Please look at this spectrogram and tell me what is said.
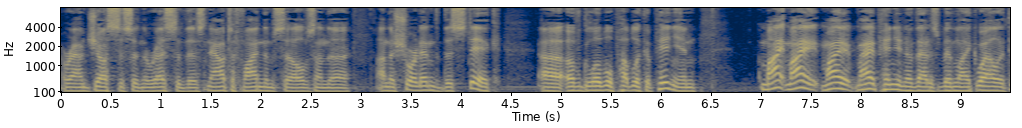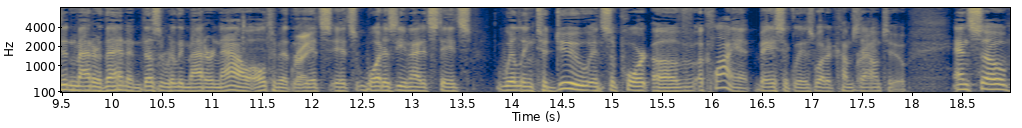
around justice and the rest of this now to find themselves on the on the short end of the stick uh, of global public opinion. My my my my opinion of that has been like, well, it didn't matter then and doesn't really matter now. Ultimately, right. it's it's what is the United States willing to do in support of a client, basically, is what it comes right. down to. And so,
